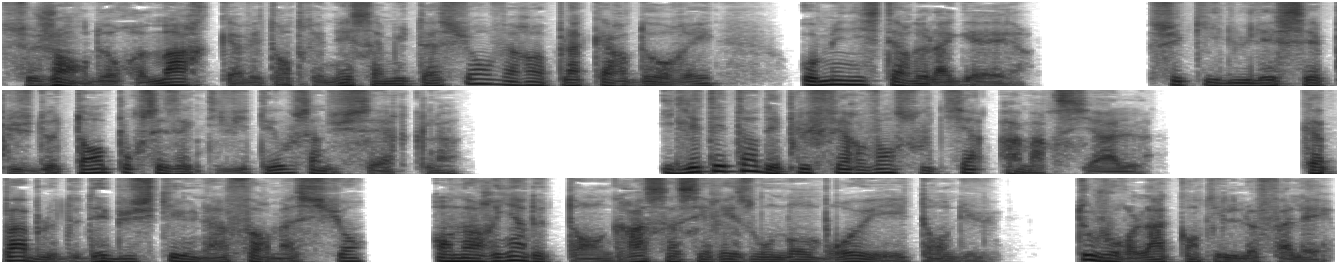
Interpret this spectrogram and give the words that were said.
Ce genre de remarque avait entraîné sa mutation vers un placard doré au ministère de la Guerre, ce qui lui laissait plus de temps pour ses activités au sein du cercle il était un des plus fervents soutiens à Martial, capable de débusquer une information en un rien de temps grâce à ses réseaux nombreux et étendus, toujours là quand il le fallait.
